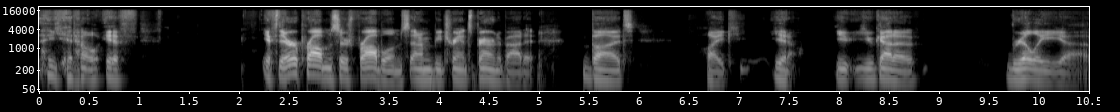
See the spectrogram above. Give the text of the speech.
you know if if there are problems there's problems and i'm gonna be transparent about it but like you know you you gotta really uh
